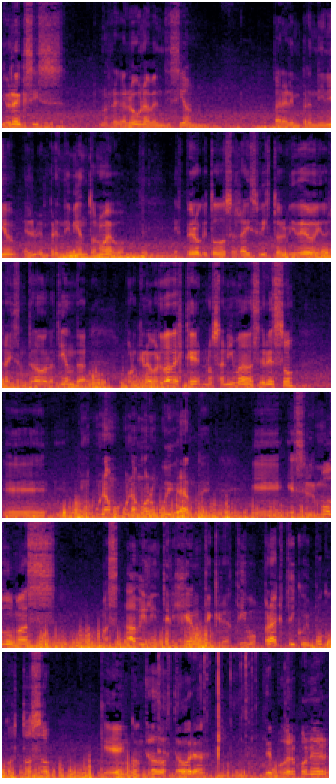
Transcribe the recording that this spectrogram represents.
Iorexis nos regaló una bendición para el emprendimiento, nuevo. Espero que todos hayáis visto el video y hayáis entrado a la tienda, porque la verdad es que nos anima a hacer eso eh, un, amor muy grande. Eh, es el modo más, más hábil, inteligente, creativo, práctico y poco costoso que he encontrado hasta ahora de poder poner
